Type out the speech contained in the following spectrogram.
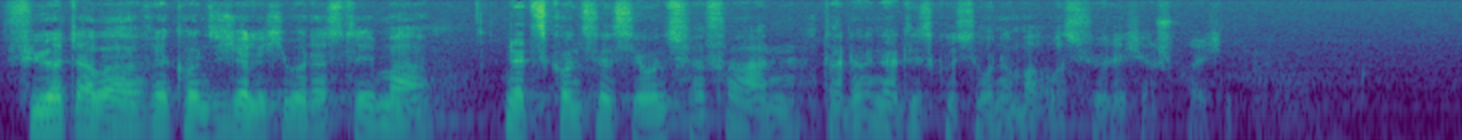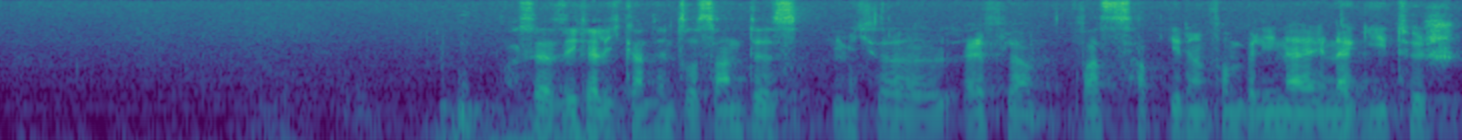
führt. Aber wir können sicherlich über das Thema Netzkonzessionsverfahren dann in der Diskussion nochmal ausführlicher sprechen. Was ja sicherlich ganz interessant ist, Michael Elfler, was habt ihr dann vom Berliner Energietisch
